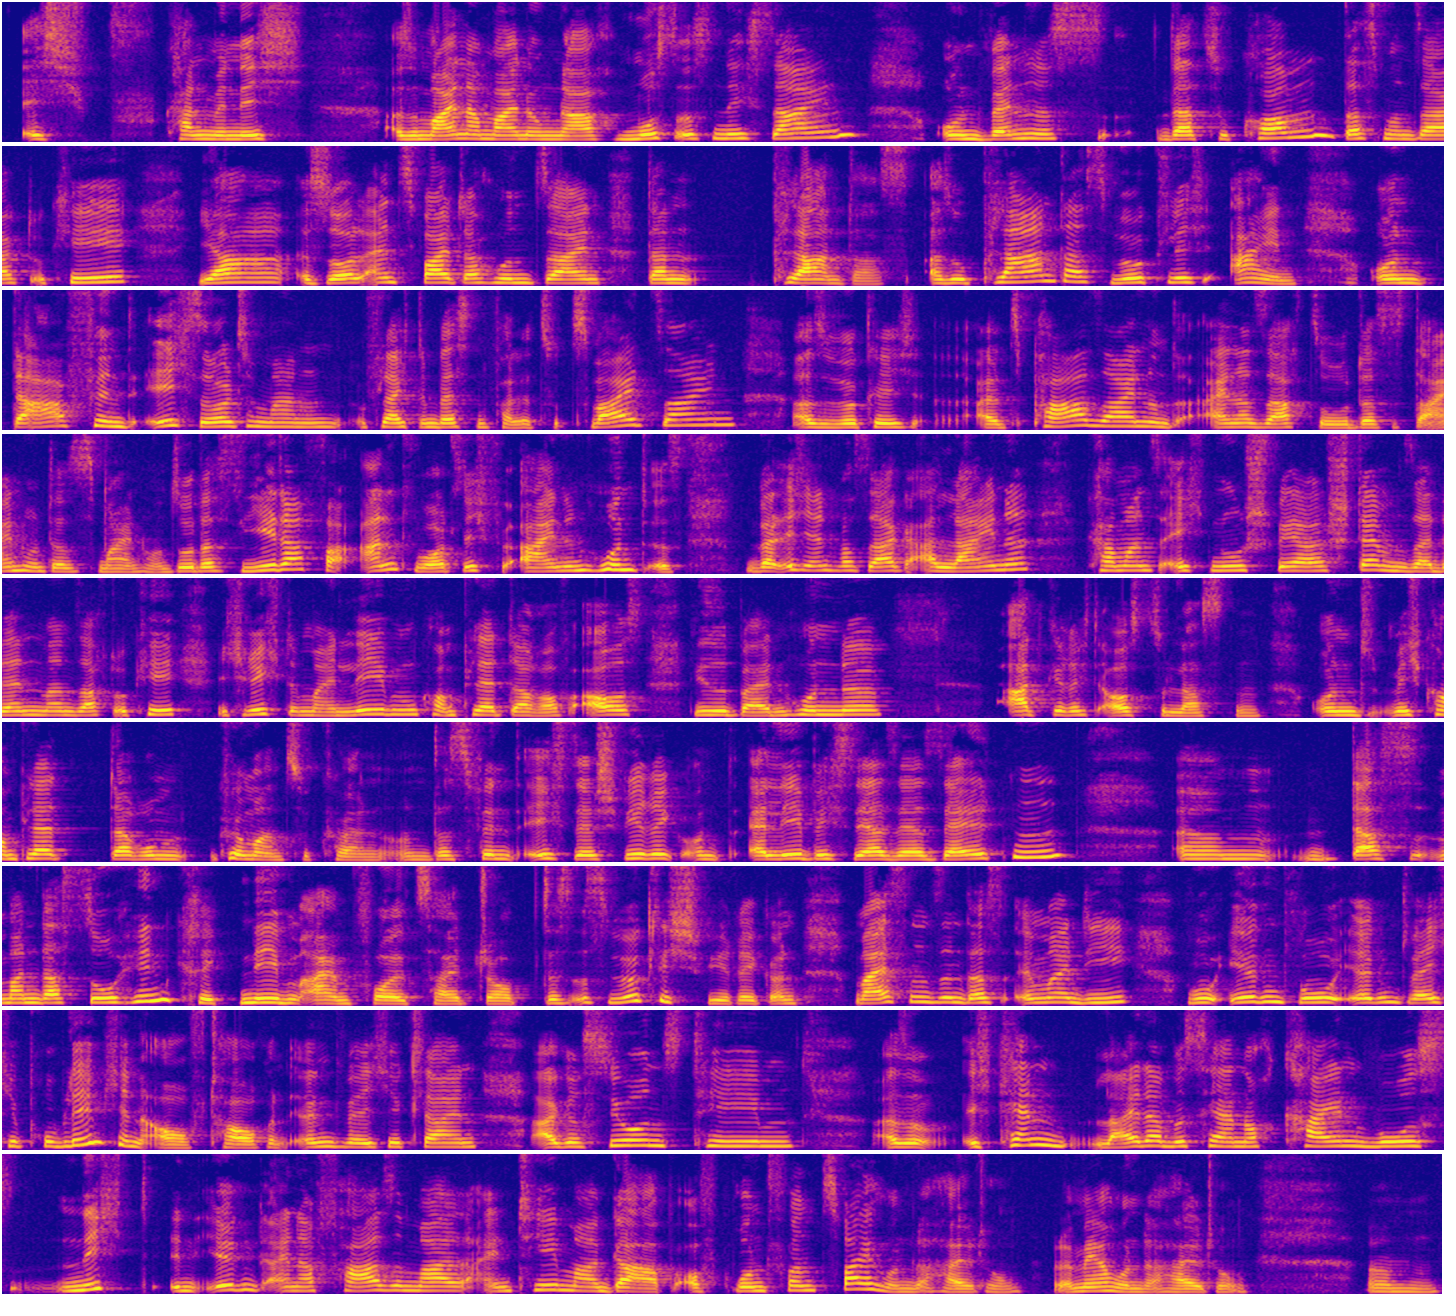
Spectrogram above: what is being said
ich kann mir nicht also meiner Meinung nach muss es nicht sein. Und wenn es dazu kommt, dass man sagt, okay, ja, es soll ein zweiter Hund sein, dann plant das. Also plant das wirklich ein. Und da finde ich, sollte man vielleicht im besten Falle zu zweit sein, also wirklich als Paar sein und einer sagt so, das ist dein Hund, das ist mein Hund, so dass jeder verantwortlich für einen Hund ist. Weil ich einfach sage, alleine kann man es echt nur schwer stemmen, sei denn man sagt, okay, ich richte mein Leben komplett darauf aus, diese beiden Hunde artgerecht auszulasten und mich komplett darum kümmern zu können. Und das finde ich sehr schwierig und erlebe ich sehr, sehr selten, ähm, dass man das so hinkriegt neben einem Vollzeitjob. Das ist wirklich schwierig. Und meistens sind das immer die, wo irgendwo irgendwelche Problemchen auftauchen, irgendwelche kleinen Aggressionsthemen. Also ich kenne leider bisher noch keinen, wo es nicht in irgendeiner Phase mal ein Thema gab aufgrund von zwei Hundehaltung oder mehr Hundehaltung. Ähm,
